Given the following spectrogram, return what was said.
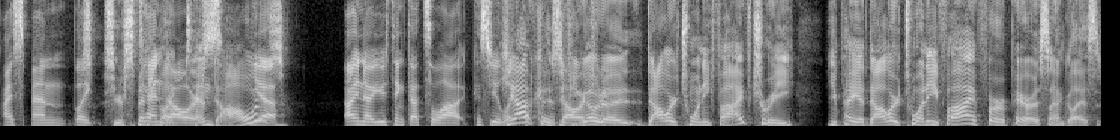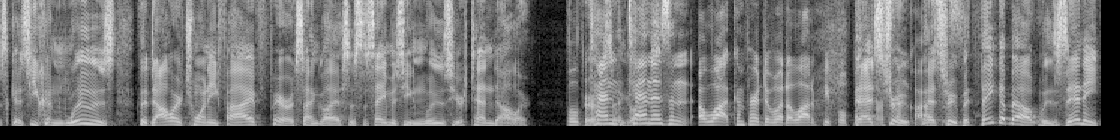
I spend like So you're spending ten like dollars. $10? Yeah, I know you think that's a lot because you like yeah, because if you go Tree. to Dollar Twenty Five Tree, you pay a dollar twenty five for a pair of sunglasses because you can lose the dollar twenty five pair of sunglasses the same as you can lose your ten dollar. well, pair of 10, 10 isn't a lot compared to what a lot of people pay. That's true. sunglasses. That's true. But think about with Zenni,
